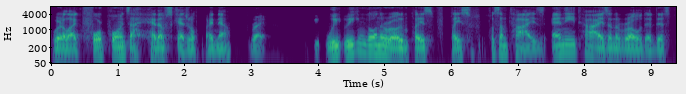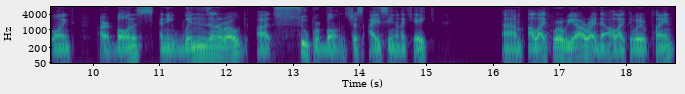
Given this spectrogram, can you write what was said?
we're like four points ahead of schedule right now. Right we we can go on the road and place place for some ties. Any ties on the road at this point are bonus. Any wins on the road are super bonus, just icing on a cake. Um, I like where we are right now. I like the way we're playing.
